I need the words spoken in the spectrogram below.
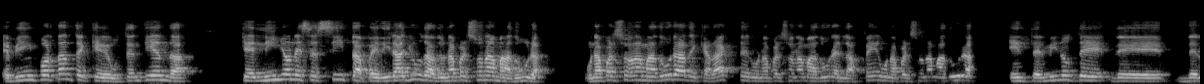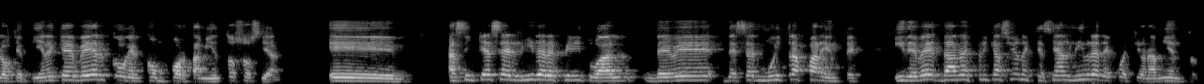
Es bien importante que usted entienda que el niño necesita pedir ayuda de una persona madura, una persona madura de carácter, una persona madura en la fe, una persona madura en términos de, lo que tiene que ver con el comportamiento social. Eh, así que ese líder espiritual debe de ser muy transparente y debe dar explicaciones que sean libres de cuestionamiento.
